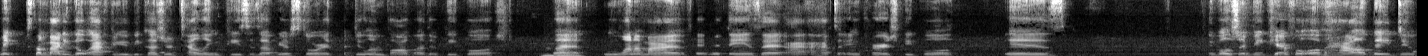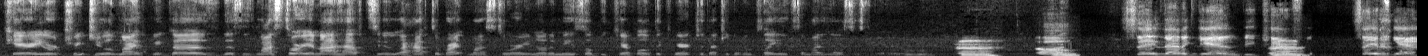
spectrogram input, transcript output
make somebody go after you because you're telling pieces of your story that do involve other people. Mm-hmm. But one of my favorite things that I, I have to encourage people is people should be careful of how they do carry or treat you in life because this is my story and I have to I have to write my story. You know what I mean? So be careful of the character that you're going to play in somebody else's story. Mm-hmm. Mm. Oh, mm. say that again. Be careful. Mm. Say it again.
